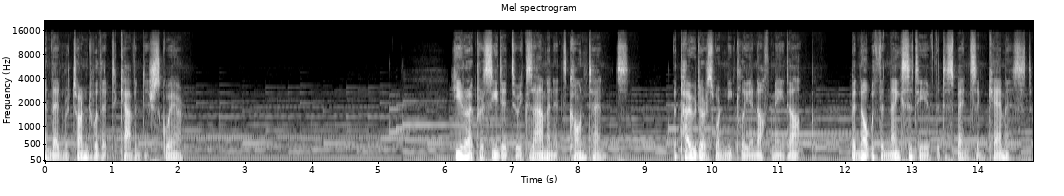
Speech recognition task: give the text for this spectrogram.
and then returned with it to Cavendish Square. Here I proceeded to examine its contents. The powders were neatly enough made up, but not with the nicety of the dispensing chemist,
